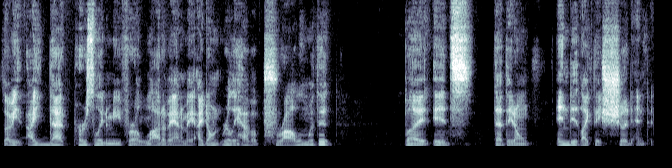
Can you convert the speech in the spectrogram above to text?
So I mean, I that personally to me for a lot of anime, I don't really have a problem with it, but it's that they don't end it like they should end it.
